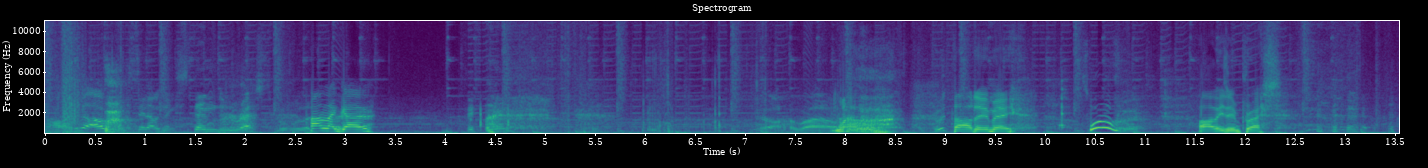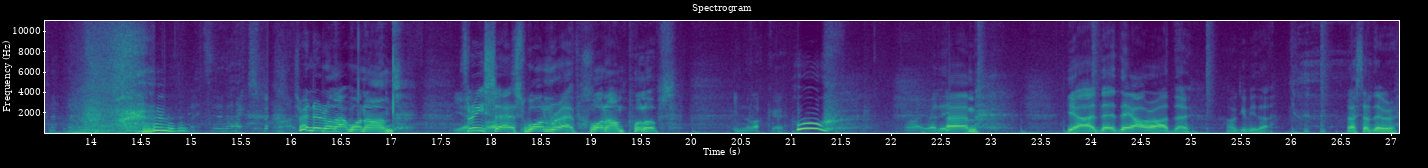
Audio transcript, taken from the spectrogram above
oh, I, think I was going to say that was an extended rest, but we'll And let go. 15. Oh, wow. That'll do me. Woo! Oh, he's impressed. That's the next So we're doing all that one armed. Yeah, Three right, sets, so one rep, one arm pull ups. In the locker. Woo! Alright, ready? Um, yeah, they, they are hard though. I'll give you that. I said they were,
